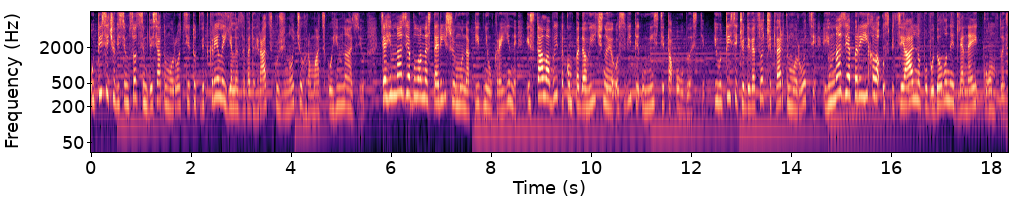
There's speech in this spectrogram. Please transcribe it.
У 1870 році тут відкрили Єлизаветградську жіночу громадську гімназію. Ця гімназія була найстарішою на півдні України і стала витоком педагогічної освіти у місті та області. І у 1904 році гімназія переїхала у спеціально побудований для неї комплекс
